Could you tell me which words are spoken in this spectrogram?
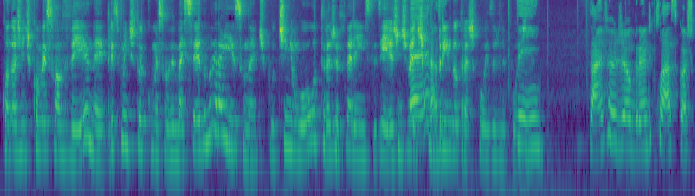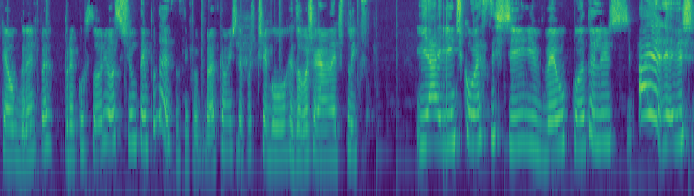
quando a gente começou a ver, né, principalmente tu começou a ver mais cedo, não era isso, né? Tipo, tinham outras referências, e aí a gente vai era. descobrindo outras coisas depois. Sim. Né? Seinfeld é o grande clássico, acho que é o grande precursor, e eu assisti um tempo desse, assim, foi praticamente depois que chegou, resolveu chegar na Netflix. E aí a gente começa a assistir e ver o quanto eles. Ah, eles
